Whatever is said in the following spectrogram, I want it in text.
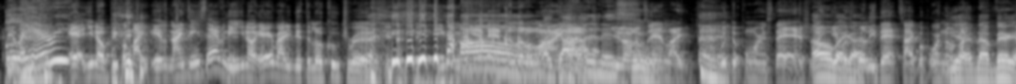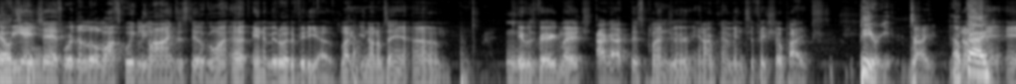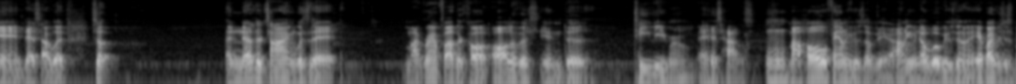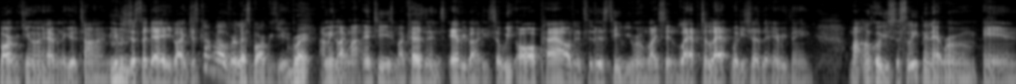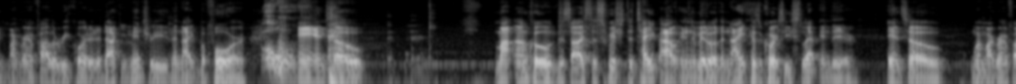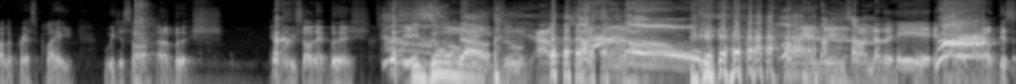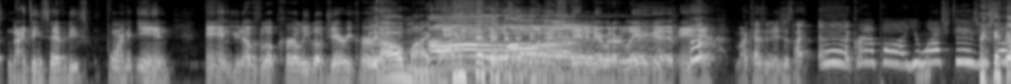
They were hairy? Yeah, you know, people might. It was 1970. You know, everybody did the little cooch rug. You know, even men had the little Oh, my line God. up. You know what I'm saying? Like with the porn stash. Like, Oh, it my was God. really that type of porno. Yeah, like, no, very the old school. VHS where the little long, squiggly lines is still going up in the middle of the video. Like, you know what I'm saying? Um, Mm. it was very much. I got this plunger and I'm coming to fix your pipes. Period. Right. You know what Okay. And that's how it was. So another time was that my grandfather called all of us in the TV room at his house. Mhm. My whole family was over there. I don't even know what we was doing. Everybody was just barbecuing, having a good time. It was just a day like, just come over, let's barbecue. Right. I mean, like my aunties, my cousins, everybody. So we all piled into this TV room, like sitting lap to lap with each other, everything. My uncle used to sleep in that room, and my grandfather recorded a documentary the night before. oh. And so my uncle decides to switch the tape out in the middle of the night because, of course, he slept in there. And so when my grandfather pressed play, we just saw a bush. And when we saw that bush, it, zoomed out. Zoomed out. to a tunnel. oh, and then we saw another head, and you know, this 1970s porn again. And you know, it was a little curly, little Jerry curl. oh my oh! god. There was Oh. Standing there with her leg up, and my cousin is just like, "Uh, Grandpa, you watch this? You're so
